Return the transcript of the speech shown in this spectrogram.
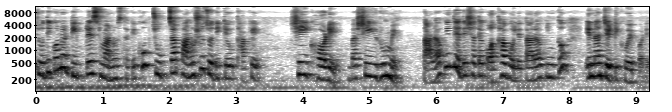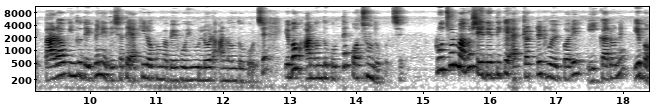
যদি কোনো ডিপ্রেসড মানুষ থাকে, খুব চুপচাপ মানুষও যদি কেউ থাকে সেই ঘরে বা সেই রুমে তারাও কিন্তু এদের সাথে কথা বলে, তারাও কিন্তু এনার্জেটিক হয়ে পড়ে, তারাও কিন্তু দেখবেন এদের সাথে একই রকমভাবে হই হুল্লোড় আনন্দ করছে এবং আনন্দ করতে পছন্দ করছে। প্রচুর মানুষ এদের দিকে অ্যাট্রাক্টেড হয়ে পড়ে এই কারণে এবং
